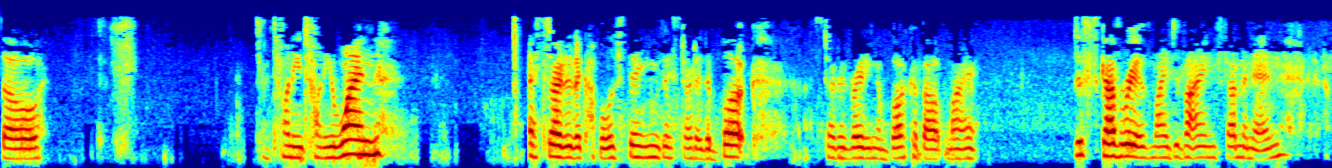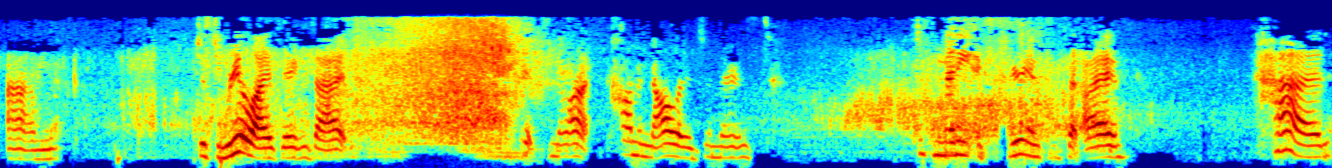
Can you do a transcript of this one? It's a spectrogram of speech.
so 2021, I started a couple of things. I started a book. I started writing a book about my discovery of my divine feminine. Um, just realizing that it's not common knowledge and there's just many experiences that I've had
